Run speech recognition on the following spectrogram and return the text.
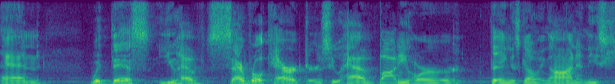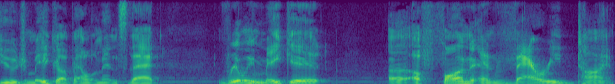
And with this, you have several characters who have body horror things going on, and these huge makeup elements that really make it a, a fun and varied time.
